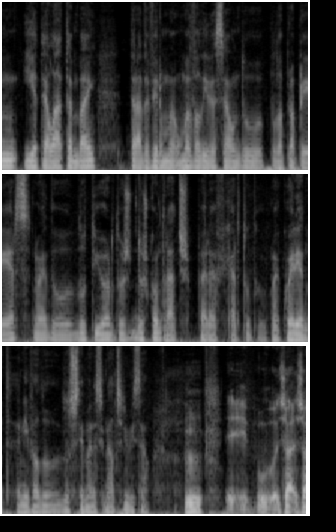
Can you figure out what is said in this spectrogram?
um, e até lá também terá de haver uma, uma validação do, pela própria ERS não é, do, do teor dos, dos contratos para ficar tudo é, coerente a nível do, do Sistema Nacional de Distribuição. Hum. Já, já,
